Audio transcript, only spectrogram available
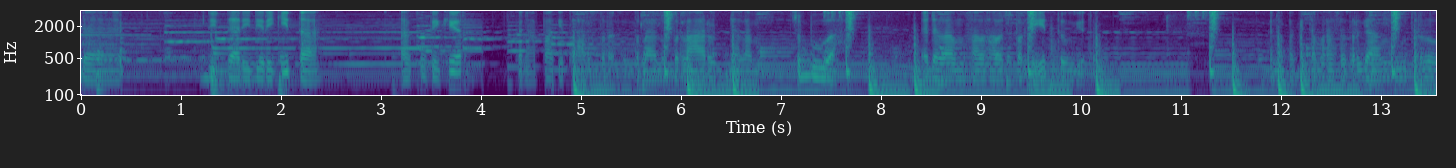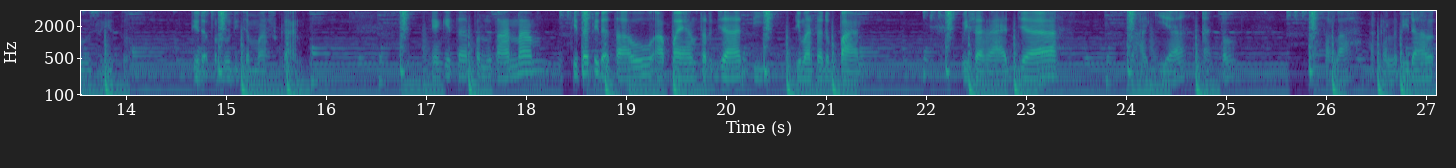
dari, dari diri kita aku pikir kenapa kita harus ter, terlalu berlarut dalam sebuah eh, dalam hal-hal seperti itu gitu. Merasa terganggu terus gitu. Tidak perlu dicemaskan yang kita perlu tanam kita tidak tahu apa yang terjadi di masa depan. Bisa saja bahagia atau masalah akan lebih dal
